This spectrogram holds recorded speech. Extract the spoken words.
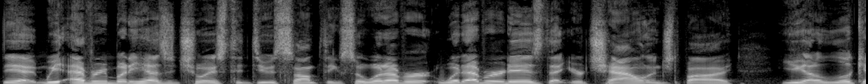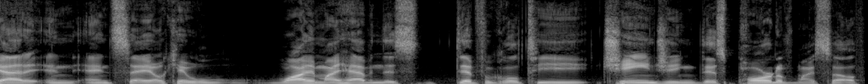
yeah. We everybody has a choice to do something. So whatever whatever it is that you're challenged by, you got to look at it and and say, okay, well, why am I having this difficulty changing this part of myself?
